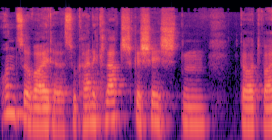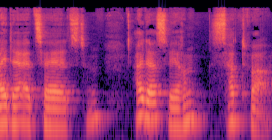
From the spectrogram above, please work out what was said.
und so weiter, dass du keine Klatschgeschichten dort weiter erzählst. All das wären Sattva.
